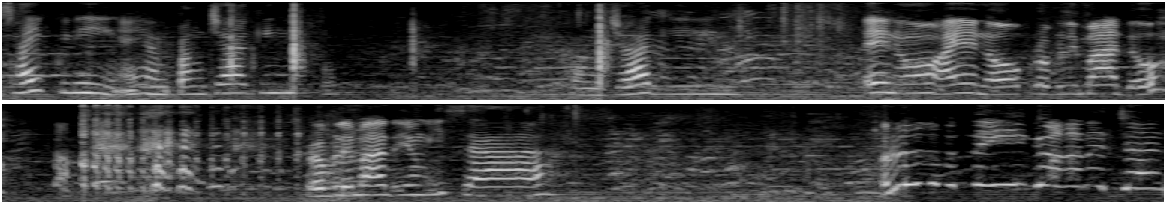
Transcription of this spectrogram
Cycling. Ayan, pang jogging na po. Pang jogging. Ayan, oh. Ayan, oh. Problemado. Problemado yung isa. Ano, ba't naihiga ka na dyan?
